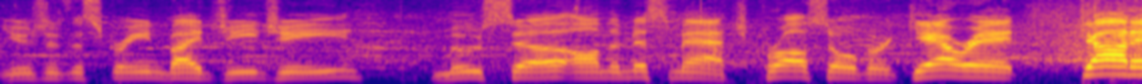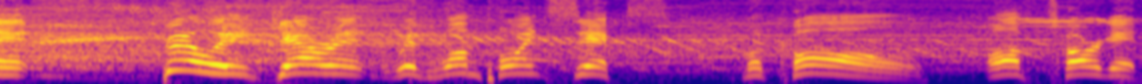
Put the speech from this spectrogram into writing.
Uses the screen by GG. Musa on the mismatch. Crossover. Garrett got it. Billy Garrett with 1.6. McCall off target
